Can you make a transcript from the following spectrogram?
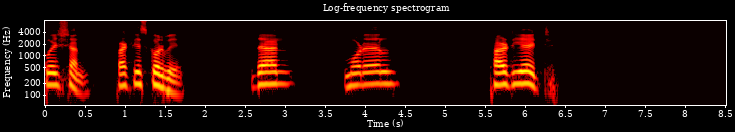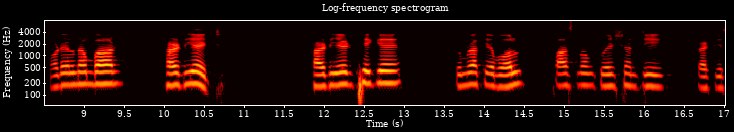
কোয়েশ্চন প্র্যাকটিস করবে। Then model thirty eight model number thirty eight thirty eight থেকে তোমরা কেবল পাঁচ নং কোয়েশ্চনটি প্র্যাকটিস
